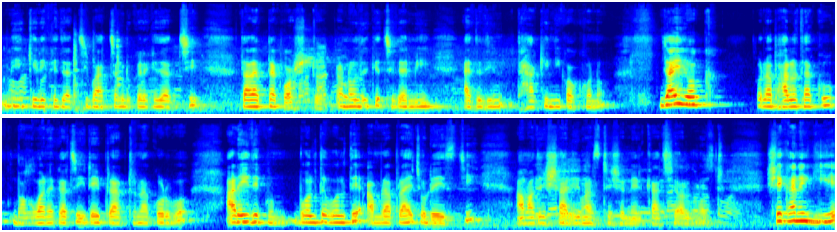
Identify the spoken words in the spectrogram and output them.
মেয়েকে রেখে যাচ্ছি, বাচ্চাগুলোকে রেখে যাচ্ছি, তার একটা কষ্ট। কারণ ওদেরকে ছেড়ে আমি এতদিন থাকিনি কখনো। যাই হোক ওরা ভালো থাকুক, ভগবানের কাছে এটাই প্রার্থনা করব। আর এই দেখুন, বলতে বলতে আমরা প্রায় চলে এসেছি আমাদের শালিমার স্টেশনের কাছে অলমোস্ট সেখানে গিয়ে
